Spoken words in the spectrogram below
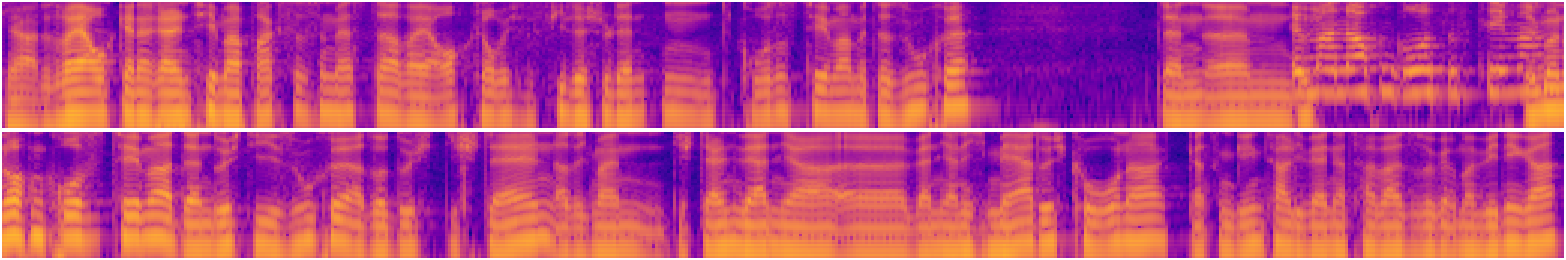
Ja, das war ja auch generell ein Thema Praxissemester, war ja auch, glaube ich, für viele Studenten ein großes Thema mit der Suche. Denn, ähm, immer noch ein großes Thema. Immer noch ein großes Thema, denn durch die Suche, also durch die Stellen, also ich meine, die Stellen werden ja, äh, werden ja nicht mehr durch Corona, ganz im Gegenteil, die werden ja teilweise sogar immer weniger,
